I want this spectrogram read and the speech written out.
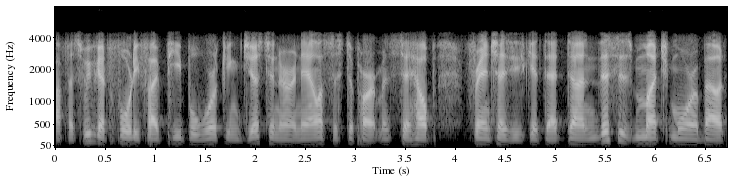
office. We've got 45 people working just in our analysis departments to help franchisees get that done. This is much more about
